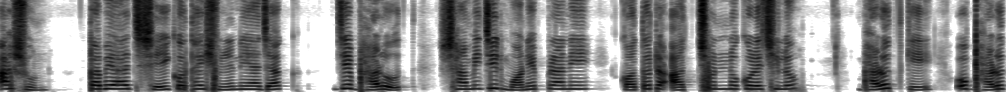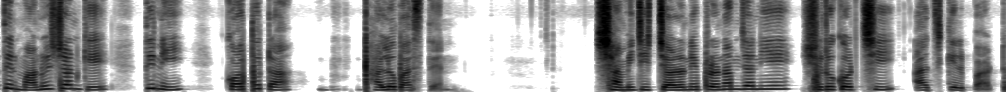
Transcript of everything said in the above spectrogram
আসুন, তবে আজ সেই কথাই শুনে নেওয়া যাক যে ভারত স্বামীজির মনে প্রাণে কতটা আচ্ছন্ন করেছিল। ভারতকে ও ভারতের মানুষজনকে তিনি কতটা ভালোবাসতেন। স্বামীজির চরণে প্রণাম জানিয়ে শুরু করছি আজকের পাঠ।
